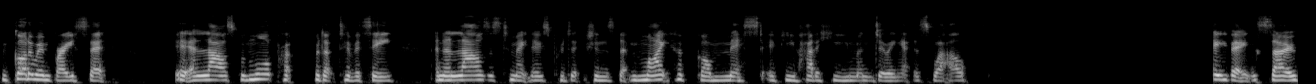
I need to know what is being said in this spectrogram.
we've got to embrace it. It allows for more pro- productivity and allows us to make those predictions that might have gone missed if you had a human doing it as well. Savings. So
